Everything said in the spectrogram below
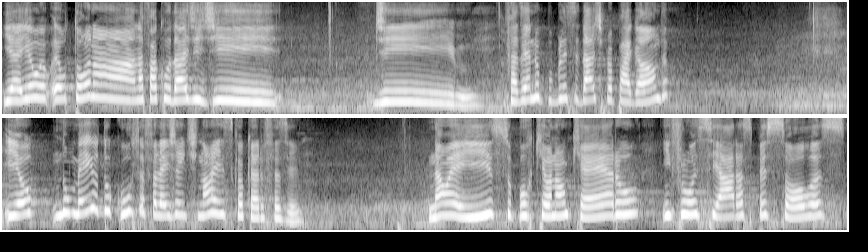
E aí eu estou na, na faculdade de, de fazendo publicidade e propaganda. E eu, no meio do curso, eu falei, gente, não é isso que eu quero fazer. Não é isso, porque eu não quero influenciar as pessoas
